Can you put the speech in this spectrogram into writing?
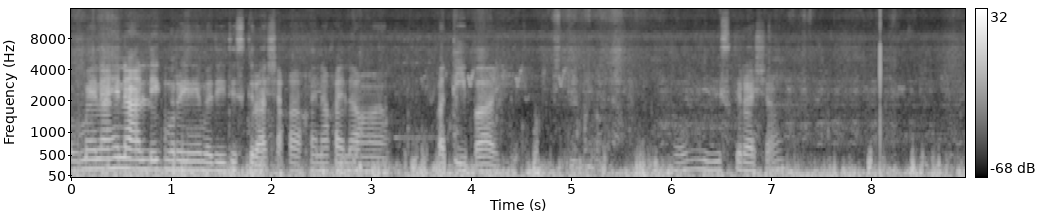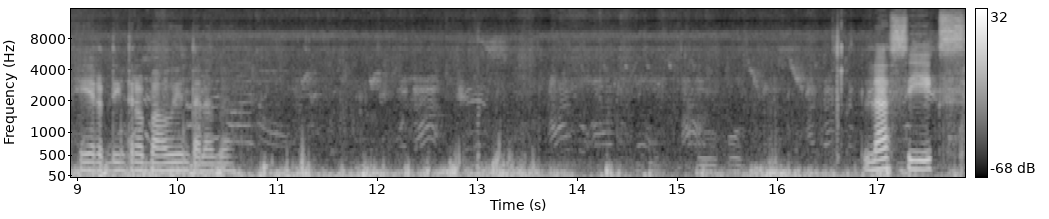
Pag may nahinaalig mo rin, madidisgrasya ka. Kaya kailangan patibay. Oh, madidisgrasya. Hirap din trabaho yun talaga. Last six.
